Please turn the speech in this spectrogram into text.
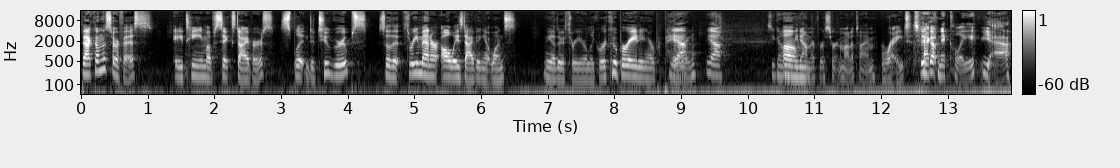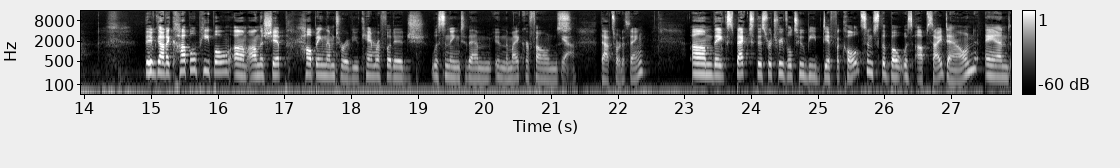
Back on the surface, a team of six divers split into two groups so that three men are always diving at once. The other three are like recuperating or preparing. Yeah. yeah. So you can only be Um, down there for a certain amount of time. Right. They've got- Technically. Yeah. They've got a couple people um, on the ship helping them to review camera footage, listening to them in the microphones, Yeah. that sort of thing. Um, they expect this retrieval to be difficult since the boat was upside down and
